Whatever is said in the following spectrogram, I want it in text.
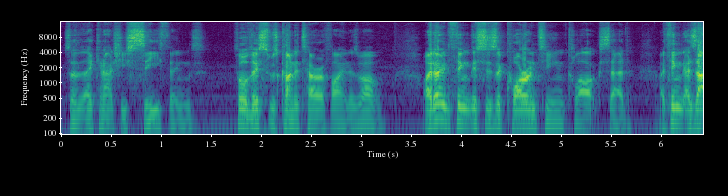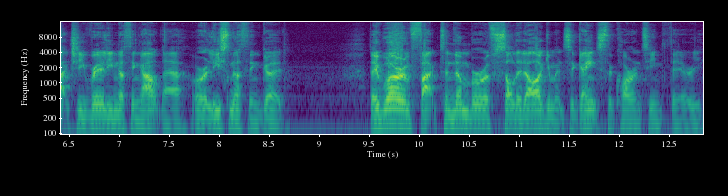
so that they can actually see things. Thought this was kind of terrifying as well. I don't think this is a quarantine, Clark said. I think there's actually really nothing out there, or at least nothing good. There were, in fact, a number of solid arguments against the quarantine theory,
